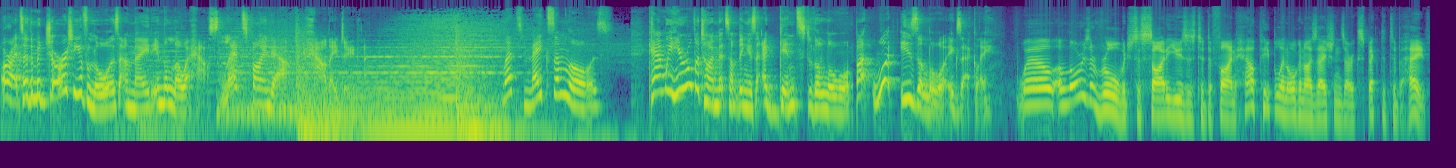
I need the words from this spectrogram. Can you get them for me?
All right, so the majority of laws are made in the lower house. Let's find out how they do that. Let's make some laws. Can we hear all the time that something is against the law? But what is a law exactly? Well, a law is a rule which society uses to define how people and organisations are expected to behave.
